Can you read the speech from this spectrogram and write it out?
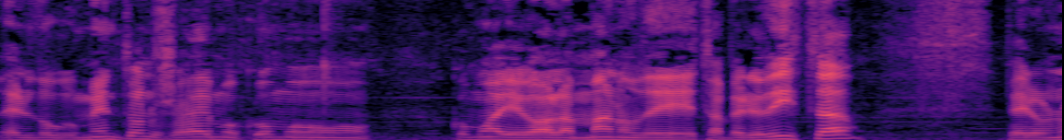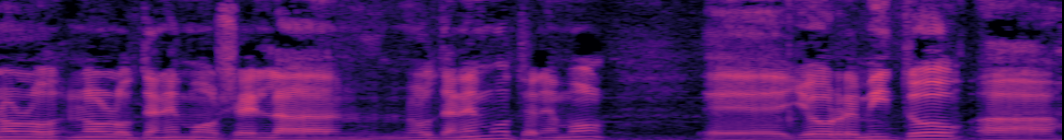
el documento no sabemos cómo, cómo ha llegado a las manos de esta periodista, pero no lo, no lo tenemos en la, no lo tenemos. Tenemos, eh, yo remito a,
